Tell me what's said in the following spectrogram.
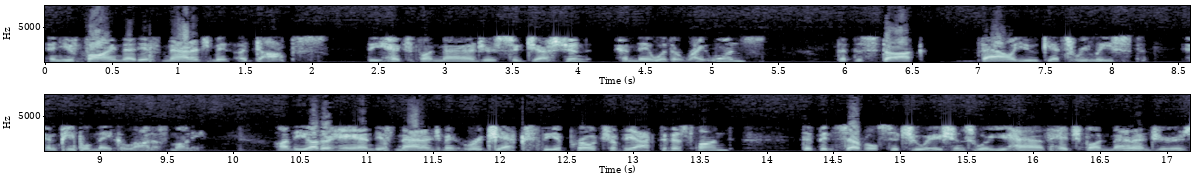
And you find that if management adopts the hedge fund manager's suggestion and they were the right ones, that the stock value gets released and people make a lot of money. On the other hand, if management rejects the approach of the activist fund, there have been several situations where you have hedge fund managers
